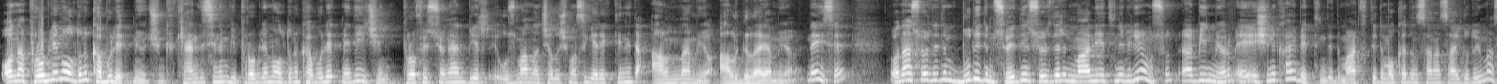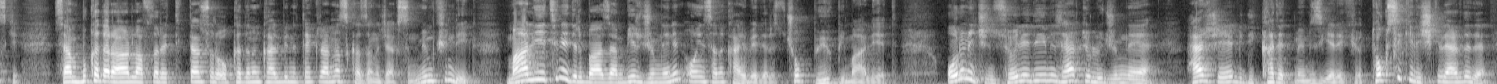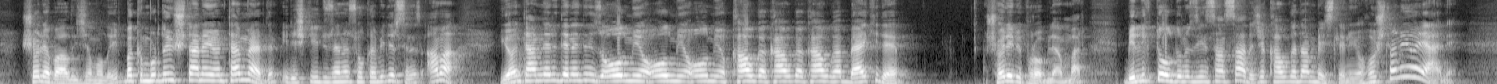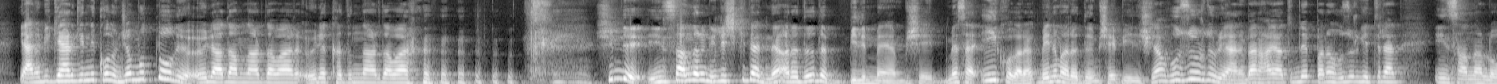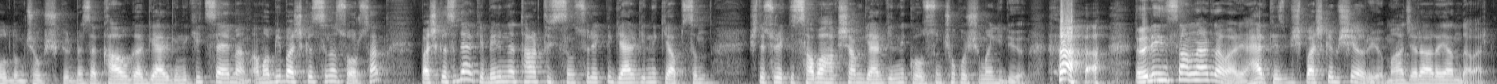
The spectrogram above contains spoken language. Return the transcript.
Ona problemi olduğunu kabul etmiyor çünkü. Kendisinin bir problemi olduğunu kabul etmediği için profesyonel bir uzmanla çalışması gerektiğini de anlamıyor, algılayamıyor. Neyse. Ondan sonra dedim bu dedim söylediğin sözlerin maliyetini biliyor musun? Ya bilmiyorum. E eşini kaybettin dedim. Artık dedim o kadın sana saygı duymaz ki. Sen bu kadar ağır laflar ettikten sonra o kadının kalbini tekrar nasıl kazanacaksın? Mümkün değil. Maliyeti nedir bazen bir cümlenin? O insanı kaybederiz. Çok büyük bir maliyet. Onun için söylediğimiz her türlü cümleye, her şeye bir dikkat etmemiz gerekiyor. Toksik ilişkilerde de şöyle bağlayacağım olayı. Bakın burada 3 tane yöntem verdim. İlişkiyi düzene sokabilirsiniz ama yöntemleri denediniz olmuyor, olmuyor, olmuyor. Kavga, kavga, kavga. Belki de şöyle bir problem var. Birlikte olduğunuz insan sadece kavgadan besleniyor. Hoşlanıyor yani. Yani bir gerginlik olunca mutlu oluyor. Öyle adamlar da var, öyle kadınlar da var. Şimdi insanların ilişkiden ne aradığı da bilinmeyen bir şey. Mesela ilk olarak benim aradığım şey bir ilişkiden huzurdur yani. Ben hayatımda hep bana huzur getiren insanlarla oldum çok şükür. Mesela kavga, gerginlik hiç sevmem. Ama bir başkasına sorsan, başkası der ki benimle tartışsın, sürekli gerginlik yapsın. İşte sürekli sabah akşam gerginlik olsun çok hoşuma gidiyor. Öyle insanlar da var ya. Herkes bir başka bir şey arıyor. Macera arayan da var.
